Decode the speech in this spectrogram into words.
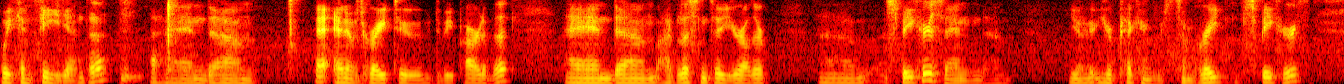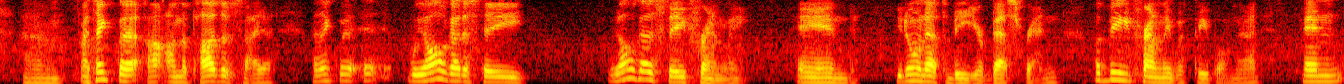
we can feed into, mm-hmm. and um, and it was great to to be part of it. And um, I've listened to your other um, speakers, and um, you're, you're picking some great speakers. Um, I think uh, on the positive side, I think we, we all got to stay we all got to stay friendly, and you don't have to be your best friend, but be friendly with people and that, and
